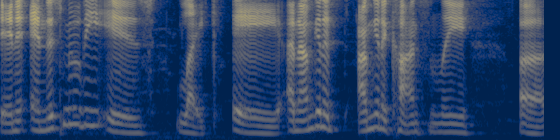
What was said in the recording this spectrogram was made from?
and and this movie is like a, and I'm gonna I'm gonna constantly uh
